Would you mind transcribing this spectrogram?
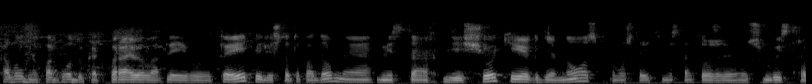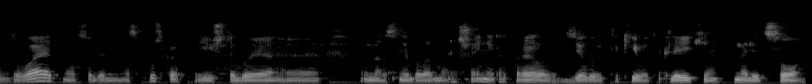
Холодную погоду, как правило, клеивают тейп или что-то подобное в местах, где щеки, где нос, потому что эти места тоже очень быстро обдувает, но особенно на спусках. И чтобы э, у нас не было морошения, как правило, вот делают такие вот клейки на лицо.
